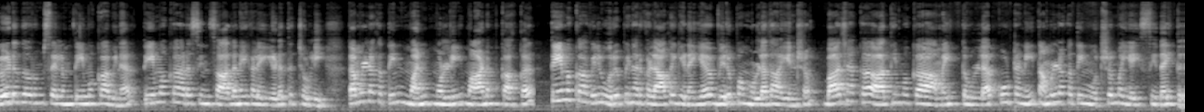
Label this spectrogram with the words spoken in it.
வீடுதோறும் செல்லும் திமுகவினர் திமுக அரசின் சாதனைகளை எடுத்துச் சொல்லி தமிழகத்தின் மண் மொழி மானம் காக்க திமுகவில் உறுப்பினர்களாக இணைய விருப்பம் உள்ளதா என்றும் பாஜக அதிமுக அமைத்துள்ள கூட்டணி தமிழகத்தின் ஒற்றுமையை சிதைத்து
